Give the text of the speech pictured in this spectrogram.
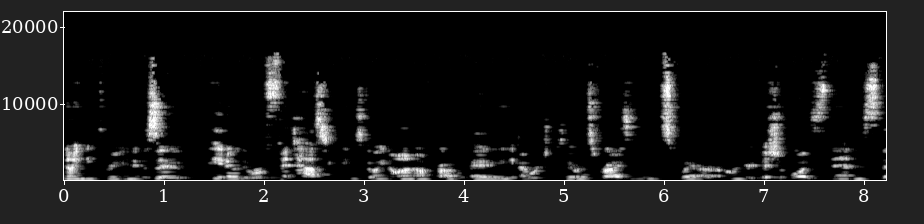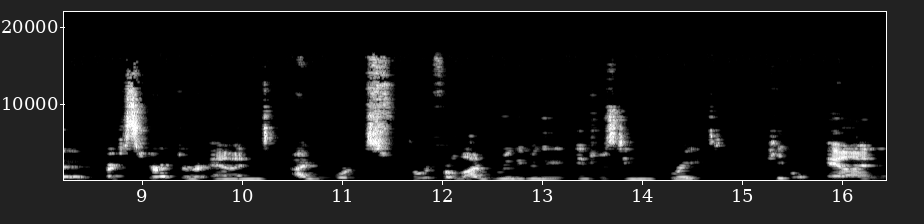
1993, and it was a you know there were fantastic things going on on Broadway. I worked at Playwrights Horizons, where Andre Bishop was then the artistic director, and I worked worked for a lot of really really interesting, great people, and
